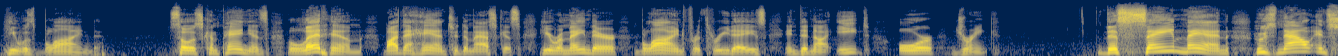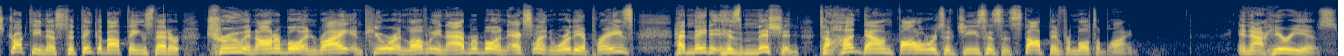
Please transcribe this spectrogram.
he was blind. So his companions led him by the hand to Damascus. He remained there blind for three days and did not eat or drink. This same man who's now instructing us to think about things that are true and honorable and right and pure and lovely and admirable and excellent and worthy of praise had made it his mission to hunt down followers of Jesus and stop them from multiplying. And now here he is,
